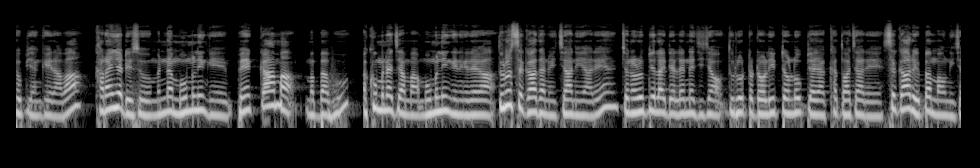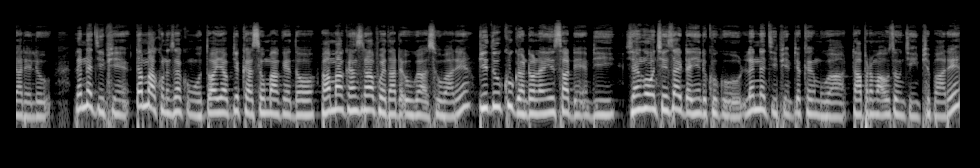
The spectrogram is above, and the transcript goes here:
ထုတ်ပြန်ခဲ့တာပါ ခရိုင်ရက်တွေဆိုမနက်မိုးမလင်းခင်ဘယ်ကားမှမပတ်ဘူးအခုမနက်ကျမှမိုးမလင်းခင်ကလေးကသူတို့စစ်ကားတန်တွေကြားနေရတယ်ကျွန်တော်တို့ပြစ်လိုက်တဲ့လက်နက်ကြီးကြောင့်သူတို့တော်တော်လေးတုန်လို့ပြရခတ်သွားကြတယ်စစ်ကားတွေပတ်မောင်းနေကြတယ်လို့လက်နက်ကြီးဖြင့်တက်မ89ကိုတွားရောက်ပြစ်ခတ်ဆုံးမခဲ့သောဘာမာကန်စတာဖွဲ့သားတအူးကဆိုပါတယ်ပြည်သူခုခံတော်လှန်ရေးစတင်အပြီးရန်ကုန်အခြေစိုက်တရင်တစ်ခုကိုလက်နက်ကြီးဖြင့်ပြစ်ခတ်မှုဟာဒါပထမအဦးဆုံးခြင်းဖြစ်ပါတယ်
